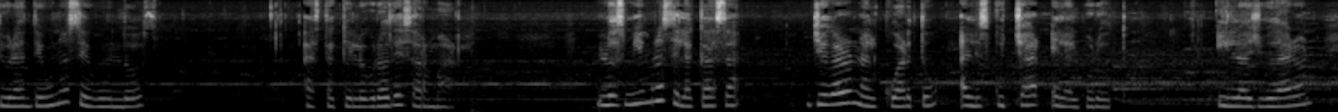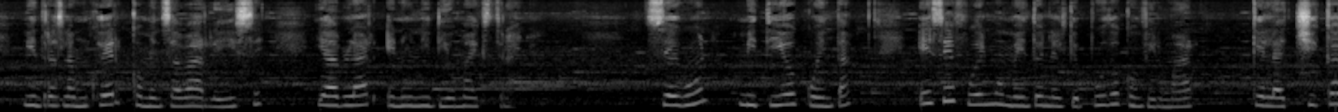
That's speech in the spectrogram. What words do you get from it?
durante unos segundos hasta que logró desarmarla. Los miembros de la casa llegaron al cuarto al escuchar el alboroto y lo ayudaron mientras la mujer comenzaba a reírse y a hablar en un idioma extraño. Según mi tío cuenta, ese fue el momento en el que pudo confirmar que la chica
